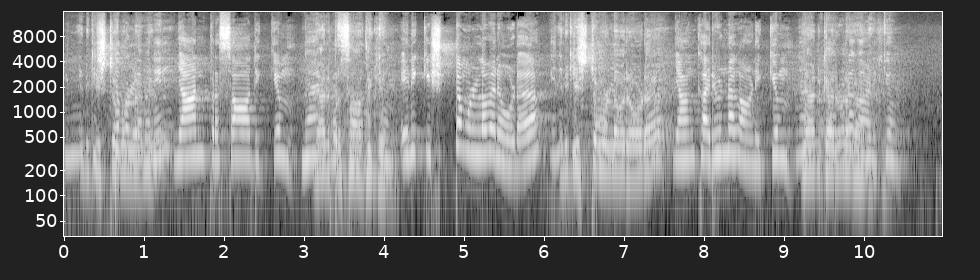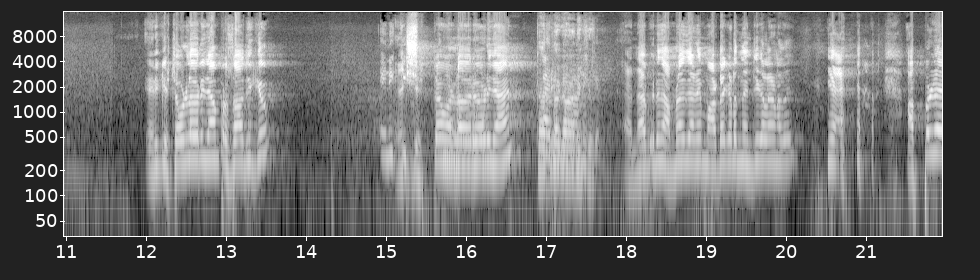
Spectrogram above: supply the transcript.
എനിക്കിഷ്ടമുള്ളവനിൽ ഞാൻ പ്രസാദിക്കും. ഞാൻ പ്രസാദിക്കും. എനിക്കിഷ്ടമുള്ളവനോട് എനിക്കിഷ്ടമുള്ളവനോട് ഞാൻ കരുണ കാണിക്കും. ഞാൻ കരുണ കാണിക്കും. എനിക്കിഷ്ടമുള്ളവർ ഞാൻ പ്രസാദിക്കും. എനിക്ക് എനിക്കിഷ്ടമുള്ളവരോട് ഞാൻ കരുണ കാണിക്കും. എന്നാൽ പിന്നെ നമ്മളെന്താണ് മാട്ടക്കിടന്ന് നെഞ്ചു കളയണത്? അപ്പോഴേ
